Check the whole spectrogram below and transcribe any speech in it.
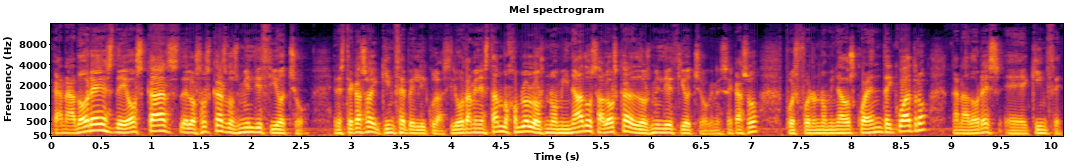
ganadores de Oscars, de los Oscars 2018. En este caso hay 15 películas. Y luego también están, por ejemplo, los nominados al Oscar de 2018. Que en ese caso, pues fueron nominados 44, ganadores 15. Eh,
